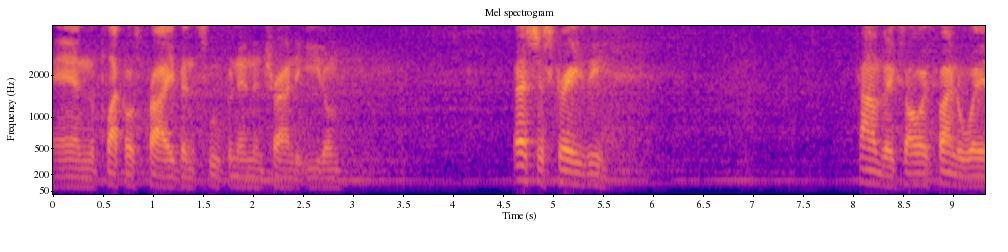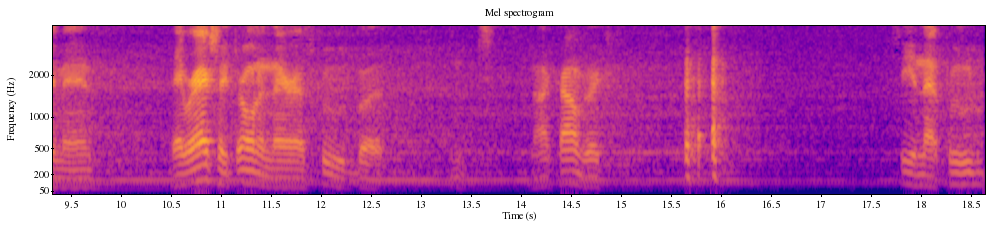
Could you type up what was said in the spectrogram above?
and the pleco's probably been swooping in and trying to eat them. That's just crazy. Convicts always find a way, man. They were actually thrown in there as food, but not convicts. Seeing that food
